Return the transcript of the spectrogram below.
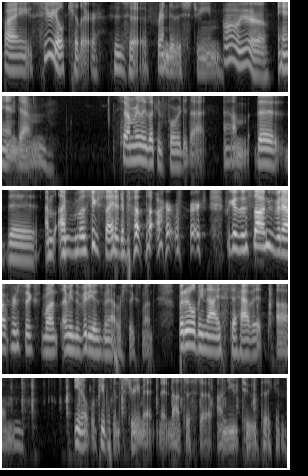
by Serial Killer, who's a friend of the stream. Oh yeah, And um, so I'm really looking forward to that. Um, the the I'm I'm most excited about the artwork because the song's been out for six months. I mean, the video's been out for six months, but it'll be nice to have it, um, you know, where people can stream it and not just uh, on YouTube. They can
